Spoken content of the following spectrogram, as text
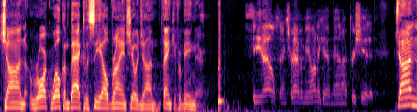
John Rourke. Welcome back to the CL Bryant Show, John. Thank you for being there. CL, thanks for having me on again, man. I appreciate it. John,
